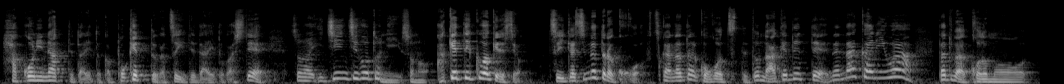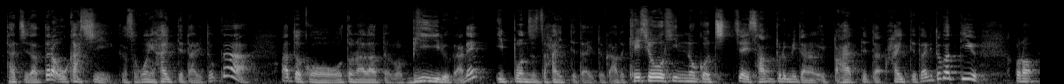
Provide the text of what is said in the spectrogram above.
箱になってたりとかポケットがついてたりとかしてその1日ごとにその開けていくわけですよ。1日になったらここ2日になったらここっつってどんどん開けてってで中には例えば子供たちだったらお菓子がそこに入ってたりとかあとこう大人だったらビールがね1本ずつ入ってたりとかあと化粧品のこうちっちゃいサンプルみたいなのがいっぱい入ってた入ってたりとかっていうこの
